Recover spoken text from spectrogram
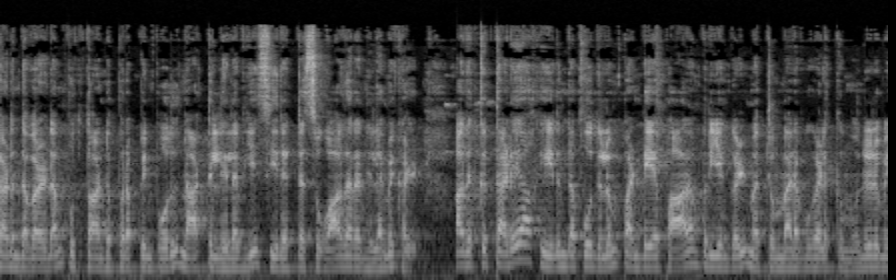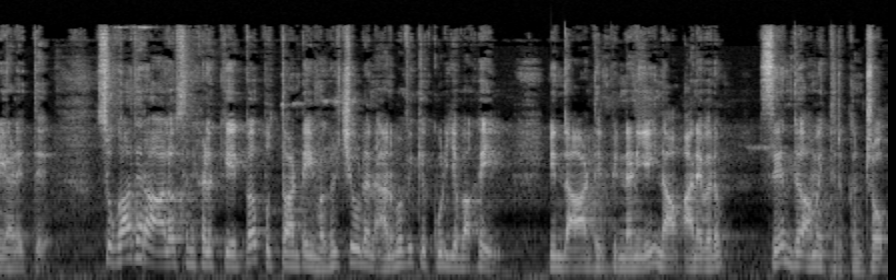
கடந்த வருடம் புத்தாண்டு பிறப்பின் போது நாட்டில் நிலவிய சீரற்ற சுகாதார நிலைமைகள் அதற்கு தடையாக இருந்த போதிலும் பண்டைய பாரம்பரியங்கள் மற்றும் மரபுகளுக்கு முன்னுரிமை அளித்து சுகாதார ஆலோசனைகளுக்கு ஏற்ப புத்தாண்டை மகிழ்ச்சியுடன் அனுபவிக்கக்கூடிய வகையில் இந்த ஆண்டின் பின்னணியை நாம் அனைவரும் சேர்ந்து அமைத்திருக்கின்றோம்.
